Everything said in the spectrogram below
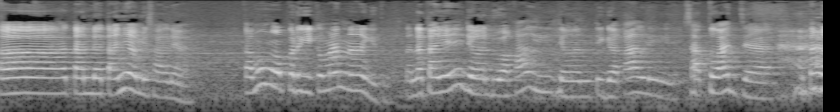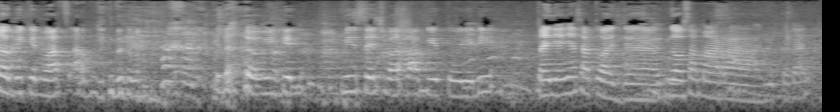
eh, tanda tanya misalnya kamu mau pergi ke mana? gitu. Tanda tanyanya jangan dua kali jangan tiga kali satu aja. Kita nggak bikin WhatsApp gitu kita nggak bikin message WhatsApp gitu. Jadi nanyanya satu aja. Nggak usah marah gitu kan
